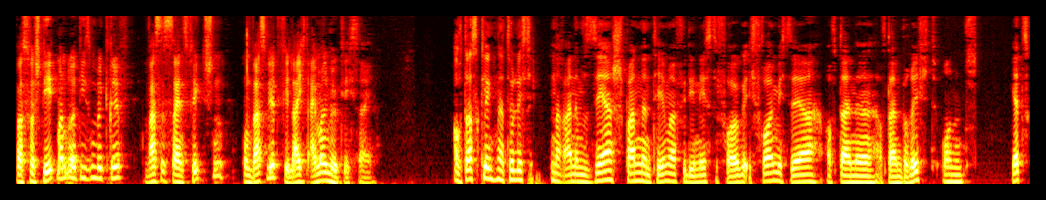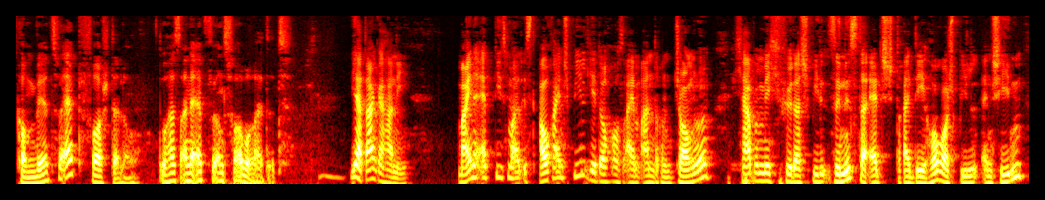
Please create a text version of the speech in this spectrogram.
Was versteht man unter diesem Begriff? Was ist Science Fiction? Und was wird vielleicht einmal möglich sein? Auch das klingt natürlich nach einem sehr spannenden Thema für die nächste Folge. Ich freue mich sehr auf deine, auf deinen Bericht und jetzt kommen wir zur App-Vorstellung. Du hast eine App für uns vorbereitet. Ja, danke, Hanni. Meine App diesmal ist auch ein Spiel, jedoch aus einem anderen Genre. Ich habe mich für das Spiel Sinister Edge 3D Horrorspiel entschieden.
